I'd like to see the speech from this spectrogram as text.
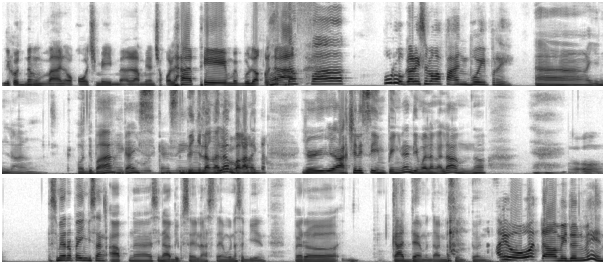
likod ng van o coach, may, alam mo yan, tsokolate, may What the bulaklak. fuck? Puro galing sa mga fanboy, pre. Ah, yun lang. O, di ba? My Guys, guys, goodness. hindi nyo lang alam. Baka nag, you're, you're actually simping na, hindi mo lang alam, no? Oo. Tapos meron pa yung isang app na sinabi ko sa'yo last time, huwag na sabihin. Pero, god damn, ang daming simp doon. Ay, oo, ang dami doon, men.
